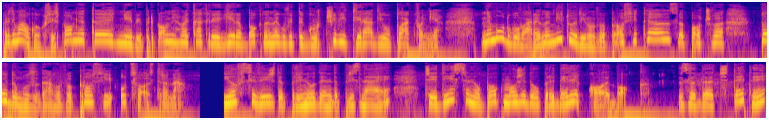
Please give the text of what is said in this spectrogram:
преди малко, ако си спомняте, ние ви припомняхме как реагира Бог на неговите горчиви тиради и оплаквания. Не му отговаря на нито един от въпросите, а започва той да му задава въпроси от своя страна. Йов се вижда принуден да признае, че единствено Бог може да определя кой е Бог. За да четете,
